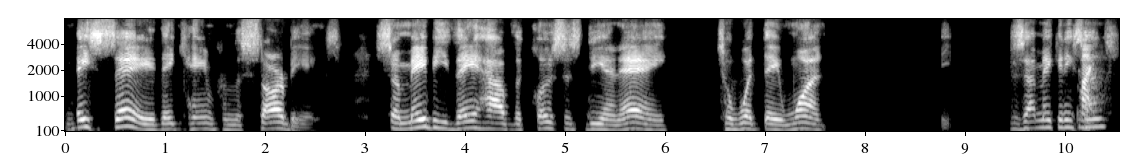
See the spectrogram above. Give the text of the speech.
they say they came from the star beings. So maybe they have the closest DNA to what they want does that make any sense?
